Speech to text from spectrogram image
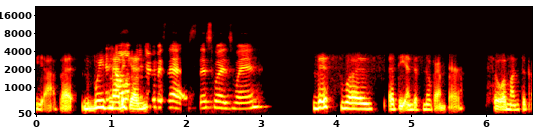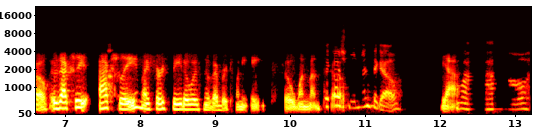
Yeah, but we've And met how long again. ago was this? This was when? This was at the end of November, so a month ago. It was actually actually my first beta was November 28th, so one month Oh my gosh, ago. one month ago. Yeah, Wow.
